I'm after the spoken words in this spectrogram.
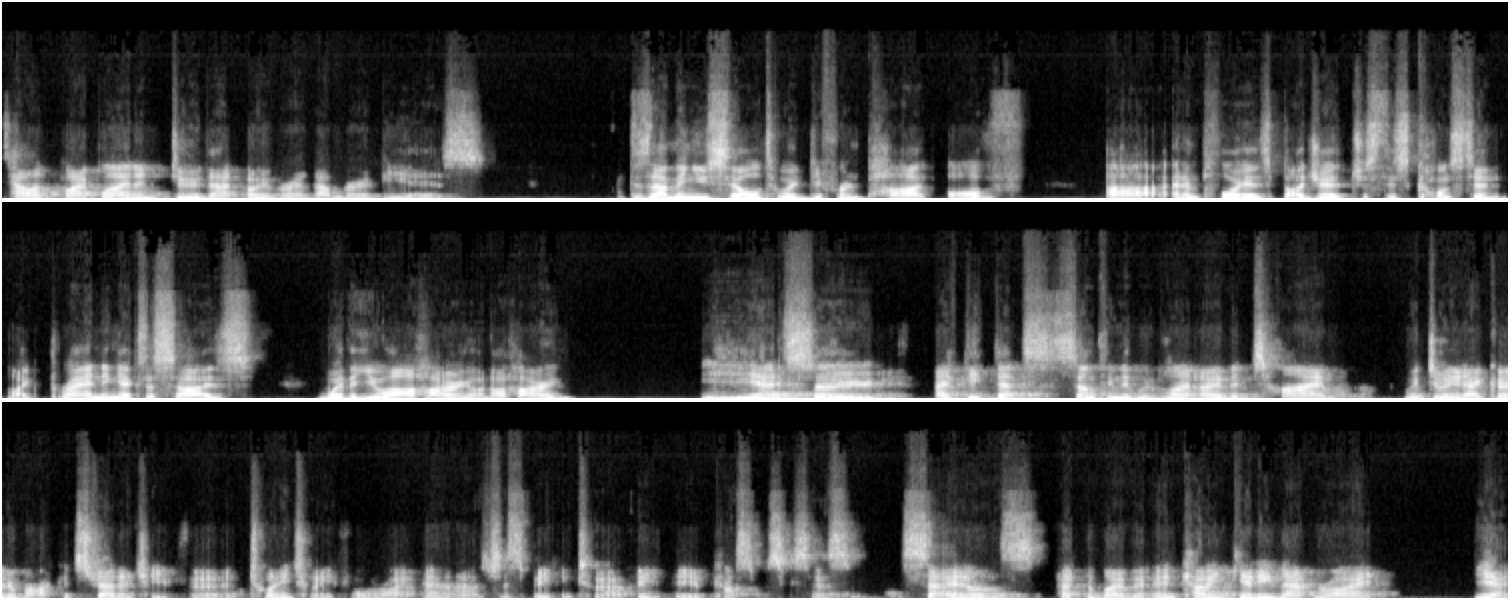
talent pipeline and do that over a number of years does that mean you sell to a different part of uh, an employer's budget? Just this constant like branding exercise, whether you are hiring or not hiring? Yeah. So I think that's something that we've learned over time. We're doing our go to market strategy for 2024 right now. I was just speaking to our VP of customer success and sales at the moment and kind of getting that right. Yeah,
